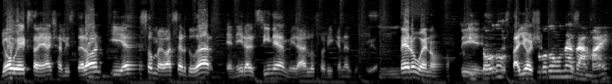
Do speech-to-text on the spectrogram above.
Yo voy a extrañar a Charlize Theron y eso me va a hacer dudar en ir al cine a mirar los orígenes de Furiosa. Pero bueno, sí, y todo, está Josh. todo una dama, ¿eh?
